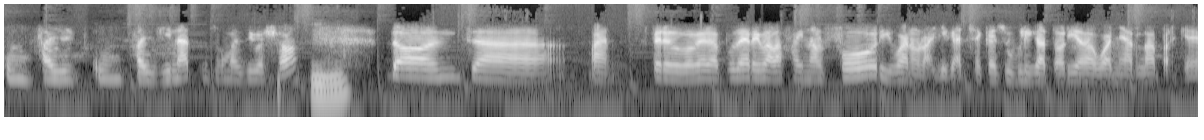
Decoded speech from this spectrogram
confag- compaginat, no sé com es diu això, Uh -huh. doncs, eh, bueno, espero a veure, poder arribar a la Final Four i, bueno, la Lliga Txeca és obligatòria de guanyar-la perquè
